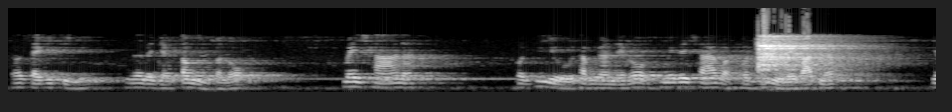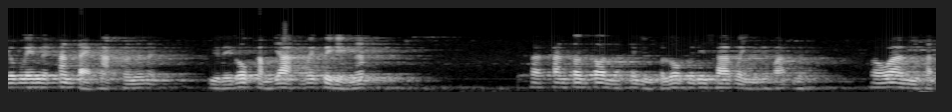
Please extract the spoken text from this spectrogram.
แล้วใช้วิธีนี้เนื่องจากยังต้องอยู่กับโลก ไม่ช้านะคนที่อยู่ทำงานในโลกไม่ได้ช้ากว่าคนที่อยู่ในวัดนะ ยกเว้นในขั้นแตกหักเท่านั้นนะอยู่ในโลกทำยากไม่เคยเห็นนะถ้าขั้นต้นๆเราจะอยู่กับโลกไม่ได้ช้ากว่าอยู่ในวัดเลยเพราะว่ามีผัส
